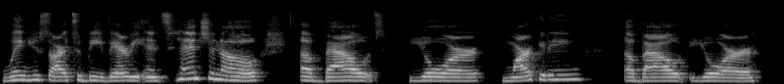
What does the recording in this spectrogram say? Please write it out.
when you start to be very intentional about your marketing about your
